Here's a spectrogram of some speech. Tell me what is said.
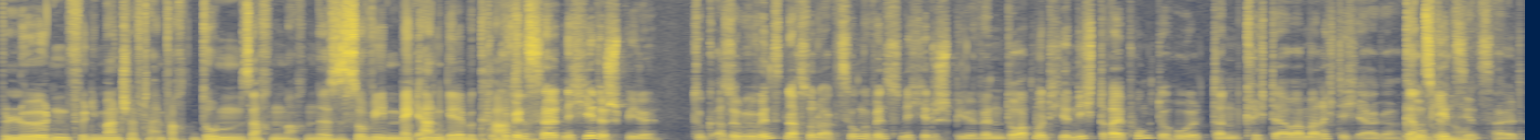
blöden, für die Mannschaft einfach dummen Sachen machen. ne? Das ist so wie meckern, gelbe Du Karte. gewinnst halt nicht jedes Spiel. Du, also du gewinnst nach so einer Aktion, gewinnst du nicht jedes Spiel. Wenn Dortmund hier nicht drei Punkte holt, dann kriegt er aber mal richtig Ärger. Ganz so geht's genau. jetzt halt.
